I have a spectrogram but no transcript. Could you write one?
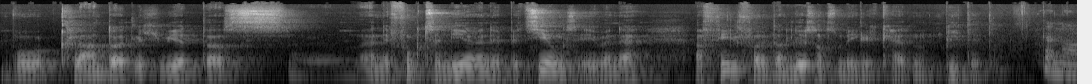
wo klar und deutlich wird, dass eine funktionierende Beziehungsebene eine Vielfalt an Lösungsmöglichkeiten bietet. Genau.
